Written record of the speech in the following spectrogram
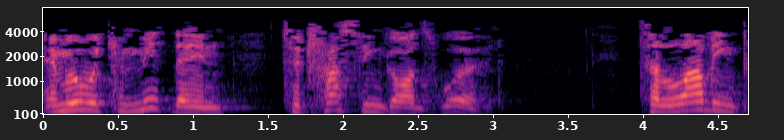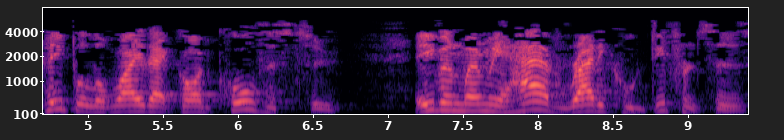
And will we commit then to trusting God's Word, to loving people the way that God calls us to, even when we have radical differences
